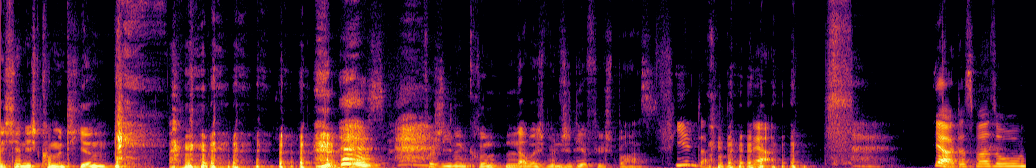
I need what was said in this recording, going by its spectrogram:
ich hier nicht kommentieren. Aus verschiedenen Gründen, aber ich wünsche dir viel Spaß. Vielen Dank. Ja. ja, das war so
